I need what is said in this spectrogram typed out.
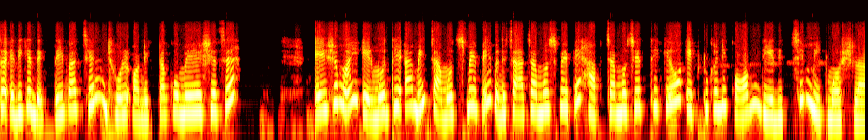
তো এদিকে দেখতেই পাচ্ছেন ঝোল অনেকটা কমে এসেছে। এই সময় এর মধ্যে আমি চামচ মেপে মানে চা চামচ মেপে হাফ চামচের থেকেও একটুখানি কম দিয়ে দিচ্ছি মিট মশলা।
